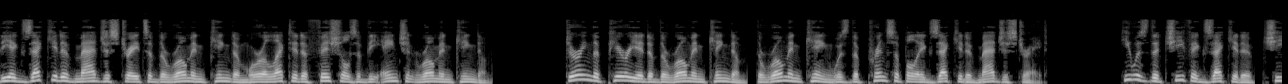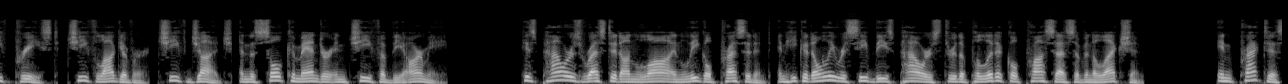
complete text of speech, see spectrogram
The executive magistrates of the Roman kingdom were elected officials of the ancient Roman kingdom. During the period of the Roman kingdom, the Roman king was the principal executive magistrate. He was the chief executive, chief priest, chief lawgiver, chief judge, and the sole commander-in-chief of the army. His powers rested on law and legal precedent, and he could only receive these powers through the political process of an election. In practice,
